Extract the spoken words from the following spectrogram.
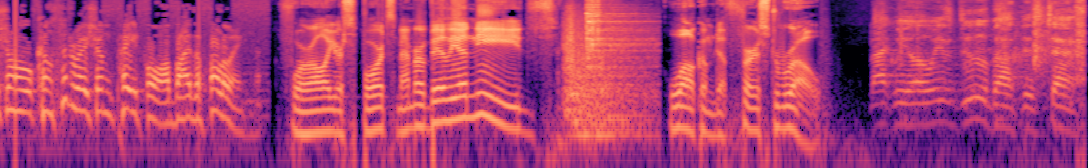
Promotional consideration paid for by the following. For all your sports memorabilia needs, welcome to First Row. Like we always do about this time.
